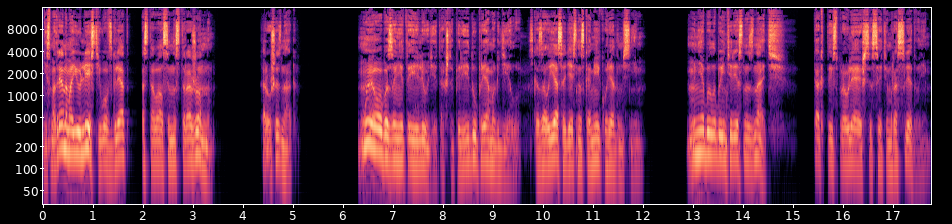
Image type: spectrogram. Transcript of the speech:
Несмотря на мою лесть, его взгляд оставался настороженным. Хороший знак. «Мы оба занятые люди, так что перейду прямо к делу», — сказал я, садясь на скамейку рядом с ним. «Мне было бы интересно знать, как ты справляешься с этим расследованием.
